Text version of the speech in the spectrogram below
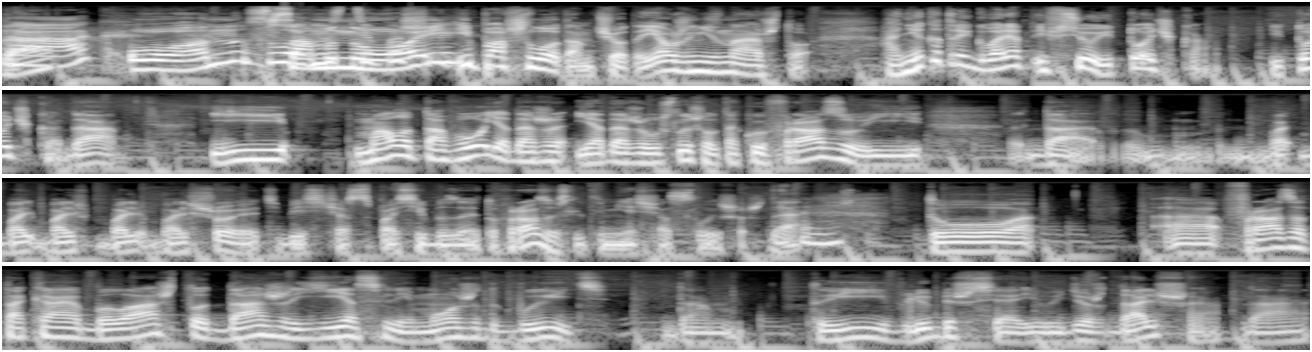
да, Так. он со Условности мной пошли. и пошло там что-то, я уже не знаю что. А некоторые говорят, и все, и точка, и точка, да. И мало того, я даже, я даже услышал такую фразу, и да, больш- боль- большое тебе сейчас спасибо за эту фразу, если ты меня сейчас слышишь, да Конечно. то э, фраза такая была, что даже если, может быть, да, ты влюбишься и уйдешь дальше, да,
